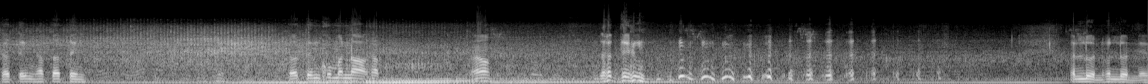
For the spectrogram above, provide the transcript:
ตัวตึงครับตัวตึงตัวตึงคุมมันนอกครับ เอาตัวตึง คนลุ่นคนลุ่นเลย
